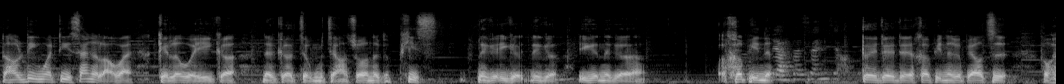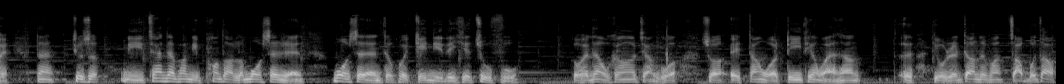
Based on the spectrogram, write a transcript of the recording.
然后另外第三个老外给了我一个那个怎么讲说那个 peace，那个一个那个一个那个和平的两个三角。对对对，和平那个标志，OK。那就是你在那方你碰到了陌生人，陌生人都会给你的一些祝福，OK。那我刚刚讲过，说，哎，当我第一天晚上，呃，有人到那方找不到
